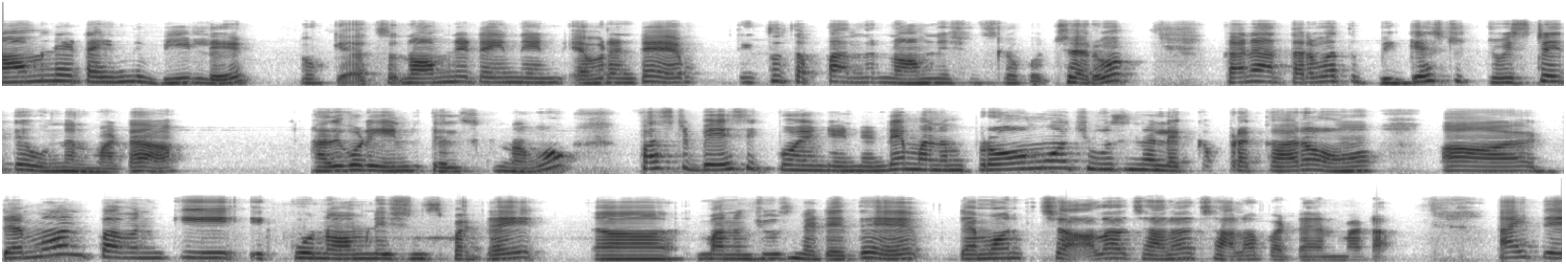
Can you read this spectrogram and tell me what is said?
నామినేట్ అయింది వీళ్ళే. ఓకే సో నామినేట్ అయింది ఎవరంటే రితు తప్ప అందరు నామినేషన్స్లోకి వచ్చారు. కానీ ఆ తర్వాత బిగ్గెస్ట్ ట్విస్ట్ అయితే ఉందన్నమాట. అది కూడా ఏంటి తెలుసుకున్నాము. ఫస్ట్ బేసిక్ పాయింట్ ఏంటంటే మనం ప్రోమో చూసిన లెక్క ప్రకారం డెమాన్ పవన్కి ఎక్కువ నామినేషన్స్ పడ్డాయి. మనం చూసినట్టయితే డెమాన్కి చాలా చాలా చాలా పడ్డాయి అన్నమాట. అయితే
